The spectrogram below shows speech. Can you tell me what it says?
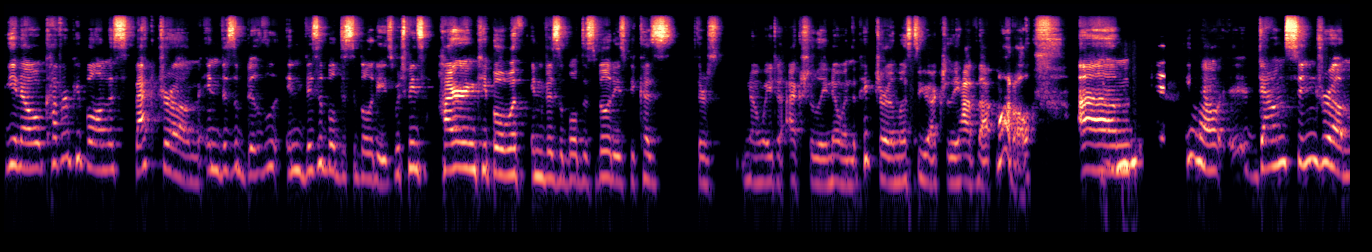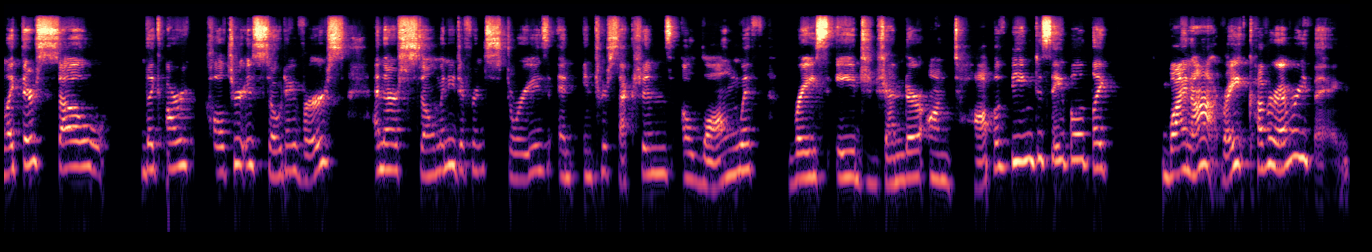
you know cover people on the spectrum invisible invisible disabilities which means hiring people with invisible disabilities because there's no way to actually know in the picture unless you actually have that model. Um, you know, Down syndrome, like there's so like our culture is so diverse and there are so many different stories and intersections along with race, age, gender on top of being disabled. Like, why not, right? Cover everything.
